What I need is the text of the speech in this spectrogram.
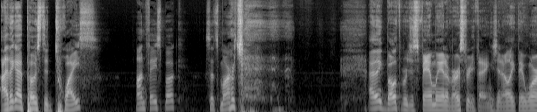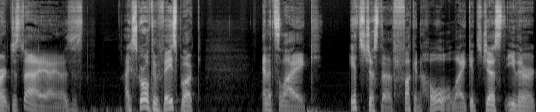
I think I posted twice on Facebook since March. I think both were just family anniversary things, you know, like they weren't just, uh, yeah, it's just, I scroll through Facebook and it's like, it's just a fucking hole. Like it's just either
